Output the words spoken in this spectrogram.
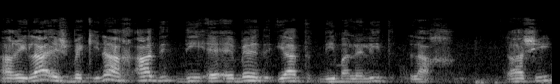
הרי לה אש בקינך עד די אאבד ית דמללית לך. רש"י,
